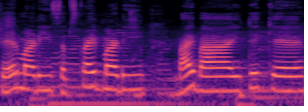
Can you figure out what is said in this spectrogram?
ಶೇರ್ ಮಾಡಿ, ಸಬ್ಸ್ಕ್ರೈಬ್ ಮಾಡಿ. Bye bye. Take care.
